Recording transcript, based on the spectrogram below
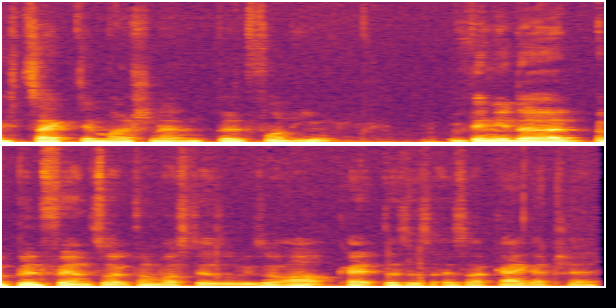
Ich zeig dir mal schnell ein Bild von ihm. Wenn ihr da ein Bild für ihn zeigt, dann weiß der sowieso, ah, okay, das ist also ein Geiger-Chat.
